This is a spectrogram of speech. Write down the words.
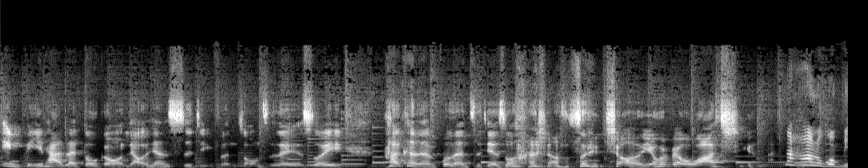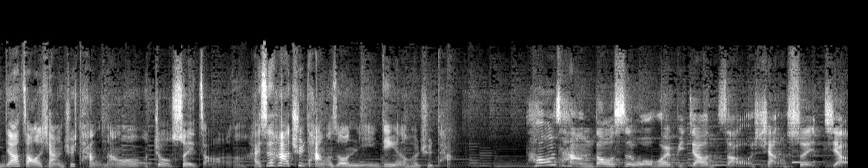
硬逼他再多跟我聊天十几分钟之类的，所以他可能不能直接说他想睡觉了，也会被我挖起来。那他如果比较早想去躺，然后就睡着了，还是他去躺的时候，你一定也会去躺？通常都是我会比较早想睡觉，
